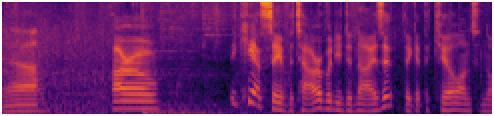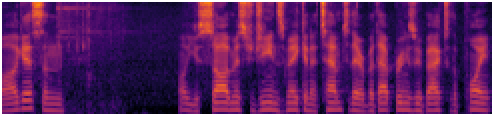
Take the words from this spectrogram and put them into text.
Yeah, Taro, he can't save the tower, but he denies it. They get the kill onto Nuages, and well, you saw Mr. Jeans make an attempt there, but that brings me back to the point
